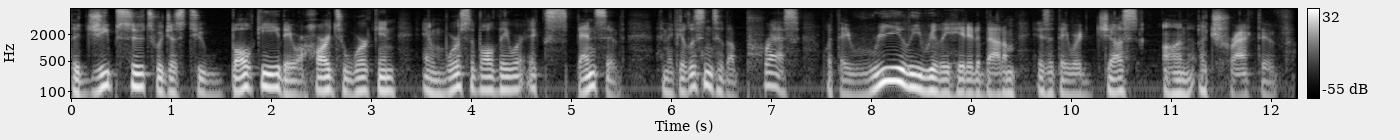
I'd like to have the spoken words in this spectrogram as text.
The Jeep suits were just too bulky, they were hard to work in, and worst of all, they were expensive. And if you listen to the press, what they really, really hated about them is that they were just unattractive.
